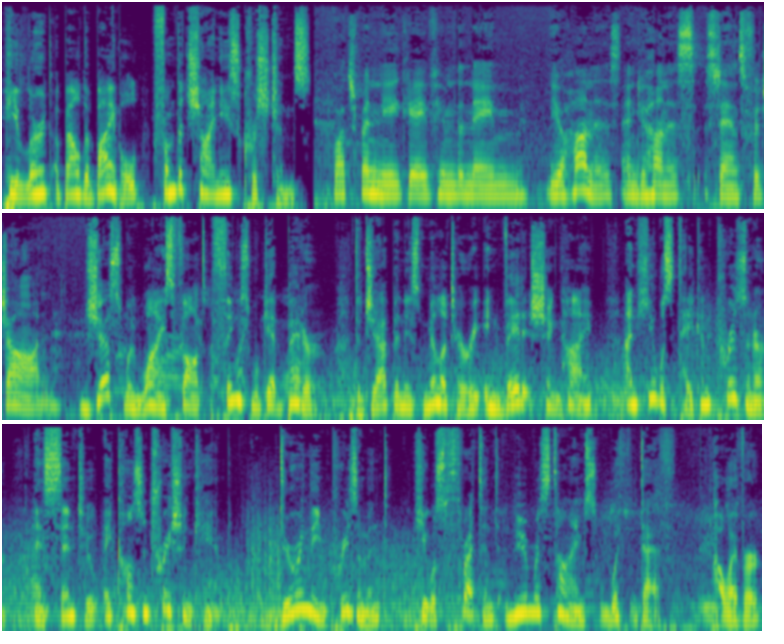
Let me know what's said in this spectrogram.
He learned about the Bible from the Chinese Christians. Watchman Nee gave him the name Johannes, and Johannes stands for John. Just when Weiss thought things would get better, the Japanese military invaded Shanghai and he was taken prisoner and sent to a concentration camp. During the imprisonment, he was threatened numerous times with death. However,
